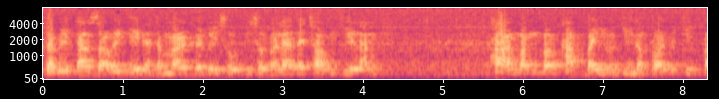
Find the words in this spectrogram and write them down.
แต่วิธีทั้งสองวิธีเนี่ยทำไมเคยพิสูจน์พิสูจน์มาแล้วแต่ชอบวิธีหลัง ถ้ามันบังคับไม่อยู่จริงก็ปล่อยไปคิดไป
